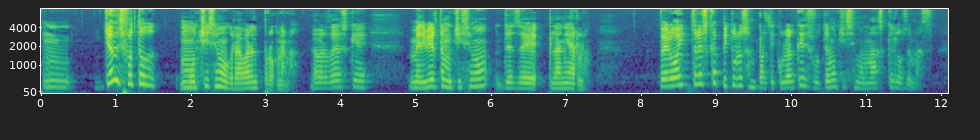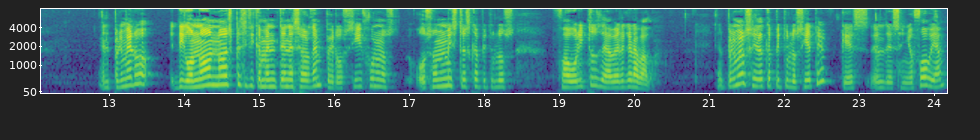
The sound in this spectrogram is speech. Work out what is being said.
Mm, yo disfruto muchísimo grabar el programa. La verdad es que me divierte muchísimo desde planearlo. Pero hay tres capítulos en particular que disfruté muchísimo más que los demás. El primero digo, no, no específicamente en ese orden, pero sí fueron los, o son mis tres capítulos favoritos de haber grabado. El primero sería el capítulo 7, que es el de Señofobia.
